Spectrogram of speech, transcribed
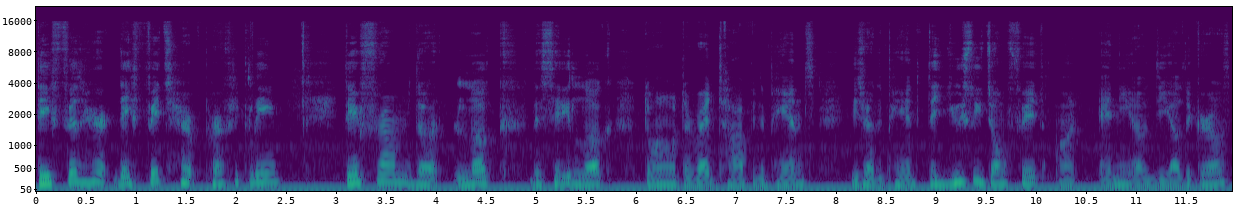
They fit her. They fit her perfectly. They're from the look, the city look, the one with the red top and the pants. These are the pants. They usually don't fit on any of the other girls.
